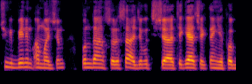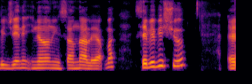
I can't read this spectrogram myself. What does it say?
Çünkü benim amacım bundan sonra sadece bu ticareti gerçekten yapabileceğine inanan insanlarla yapmak. Sebebi şu e,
